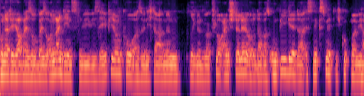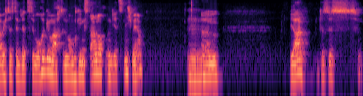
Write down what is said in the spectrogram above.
Und natürlich auch bei so, bei so Online-Diensten wie, wie Zapier und Co. Also wenn ich da einen irgendeinen Workflow einstelle oder da was umbiege, da ist nichts mit. Ich gucke mal, wie habe ich das denn letzte Woche gemacht und warum ging es da noch und jetzt nicht mehr. Mhm. Ähm, ja, das ist,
